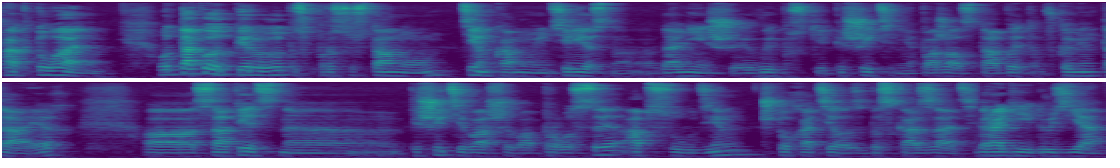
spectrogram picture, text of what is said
актуальным. Вот такой вот первый выпуск про Сустанон. Тем, кому интересно дальнейшие выпуски, пишите мне, пожалуйста, об этом в комментариях. А, соответственно, пишите ваши вопросы, обсудим, что хотелось бы сказать. Дорогие друзья,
